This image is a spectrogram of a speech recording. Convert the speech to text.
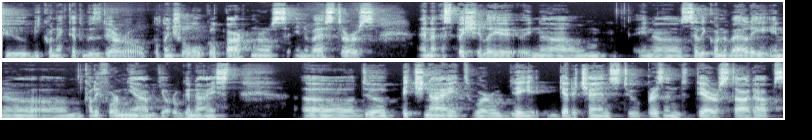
to be connected with their potential local partners, investors, and especially in um, in uh, Silicon Valley in uh, um, California, we organized the pitch night where they get a chance to present their startups,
